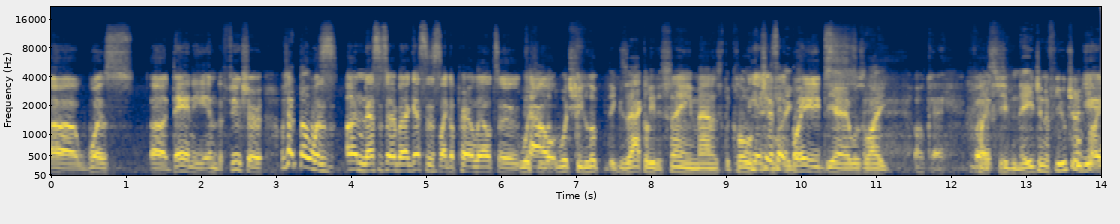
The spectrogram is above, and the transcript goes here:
uh, was uh, Danny in the future, which I thought was unnecessary. But I guess it's like a parallel to Which, Cal. which she looked exactly the same, minus the clothing. yeah, she just had braids. Yeah, it was like, Okay, like but. she didn't age in the future. Yeah, Like,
